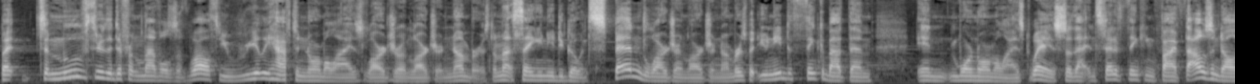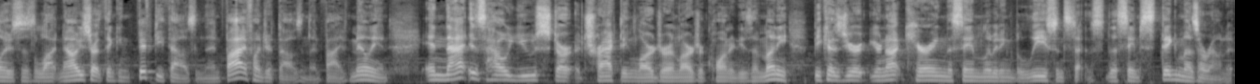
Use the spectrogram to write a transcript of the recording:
But to move through the different levels of wealth, you really have to normalize larger and larger numbers. And I'm not saying you need to go and spend larger and larger numbers, but you need to think about them in more normalized ways so that instead of thinking $5,000 is a lot, now you start thinking 50,000, then 500,000, then 5 million. And that is how you start attracting larger and larger quantities of money because you're you're not carrying the same limiting beliefs and st- the same stigmas around it.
